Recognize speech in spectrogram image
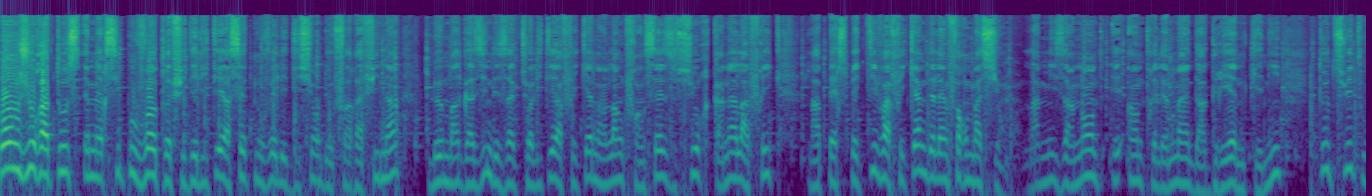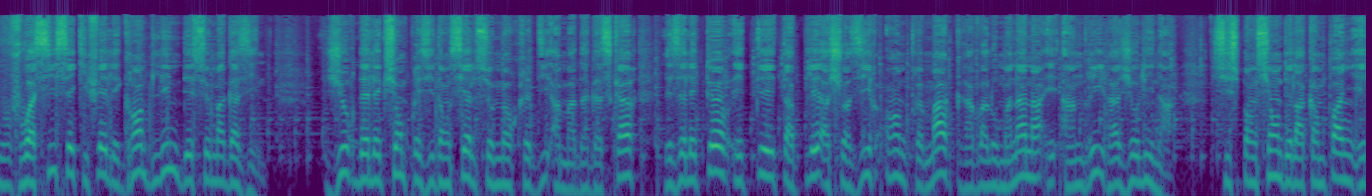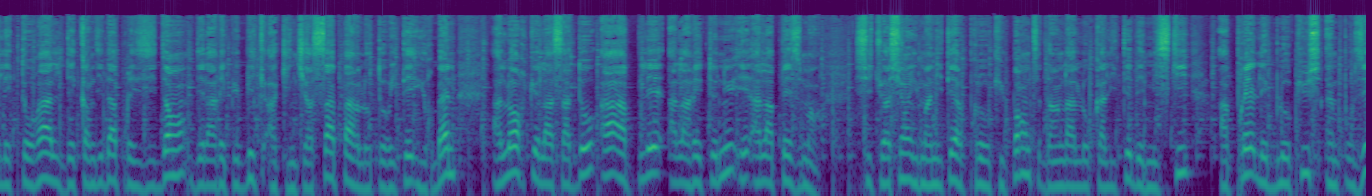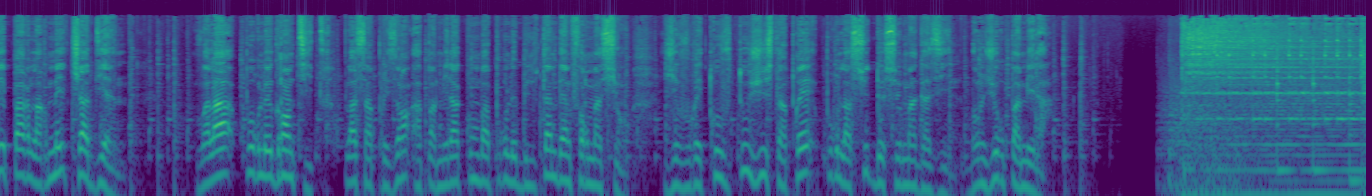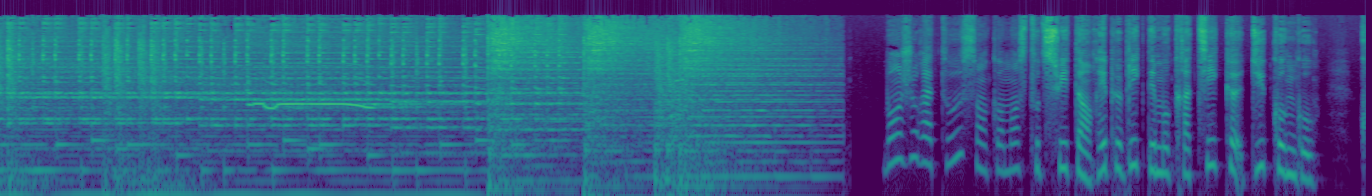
Bonjour à tous et merci pour votre fidélité à cette nouvelle édition de Farafina, le magazine des actualités africaines en langue française sur Canal Afrique, la perspective africaine de l'information. La mise en onde est entre les mains d'Adrienne Kenny. Tout de suite, voici ce qui fait les grandes lignes de ce magazine. Jour d'élection présidentielle ce mercredi à Madagascar, les électeurs étaient appelés à choisir entre Marc Ravalomanana et Andri Rajolina. Suspension de la campagne électorale des candidats présidents de la République à Kinshasa par l'autorité urbaine alors que la SADO a appelé à la retenue et à l'apaisement. Situation humanitaire préoccupante dans la localité de Miski après les blocus imposés par l'armée tchadienne. Voilà pour le grand titre. Place à présent à Pamela Kumba pour le bulletin d'information. Je vous retrouve tout juste après pour la suite de ce magazine. Bonjour Pamela. Bonjour à tous, on commence tout de suite en République démocratique du Congo.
